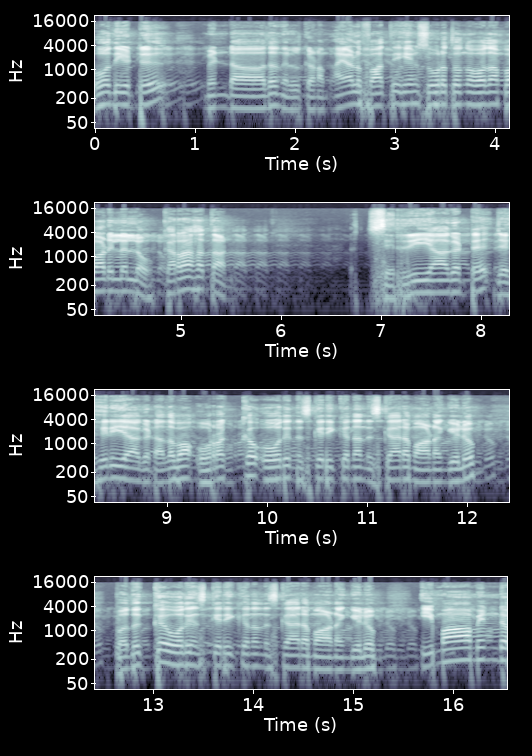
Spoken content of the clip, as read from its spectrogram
ഓതിയിട്ട് മിണ്ടാതെ നിൽക്കണം. അയാൾ ഫാത്തിഹയും സൂറത്തൊന്നും ഓതാൻ പാടില്ലല്ലോ. കറാഹത്താണ്. ശരിയാകട്ടെ ജഹരിയാകട്ടെ അഥവാ ഉറക്ക ഓതി നിസ്കരിക്കുന്ന നിസ്കാരമാണെങ്കിലും പതുക്കെ ഓതി നിസ്കരിക്കുന്ന നിസ്കാരമാണെങ്കിലും ഇമാമിന്റെ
